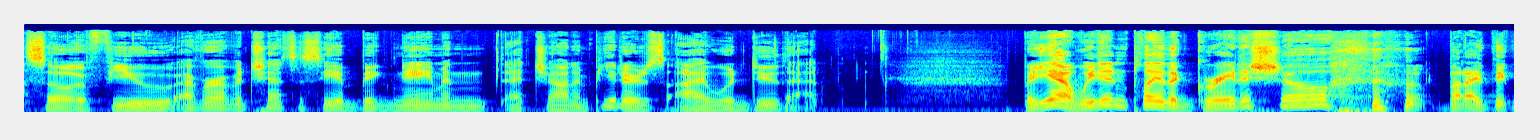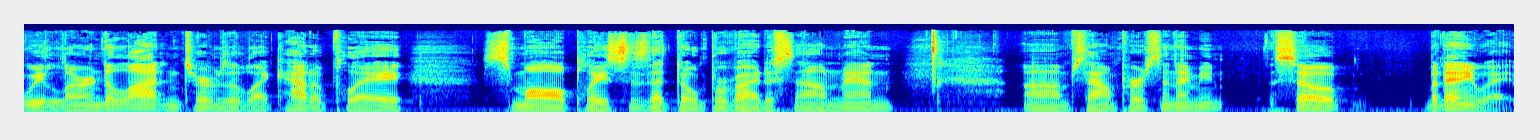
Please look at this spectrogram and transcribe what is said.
So if you ever have a chance to see a big name in at John and Peter's, I would do that. But yeah, we didn't play the greatest show, but I think we learned a lot in terms of like how to play small places that don't provide a sound man, um, sound person. I mean, so. But anyway,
